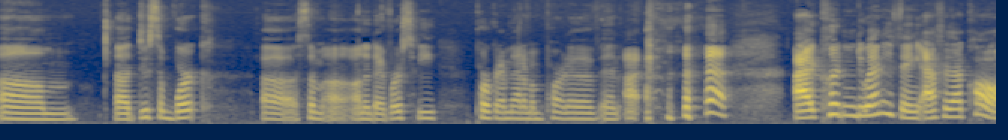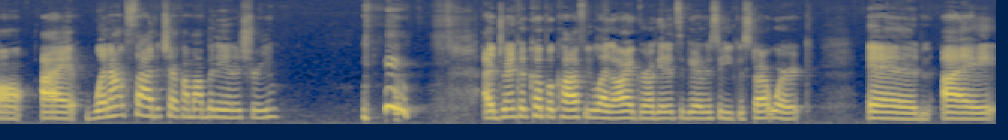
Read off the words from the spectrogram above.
um, uh, do some work, uh, some uh, on a diversity program that I'm a part of, and I I couldn't do anything after that call. I went outside to check on my banana tree. I drank a cup of coffee, like, all right, girl, get it together so you can start work. And I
